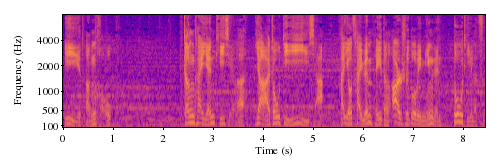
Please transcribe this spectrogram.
亦腾侯。”章太炎题写了“亚洲第一义侠”，还有蔡元培等二十多位名人都题了词。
